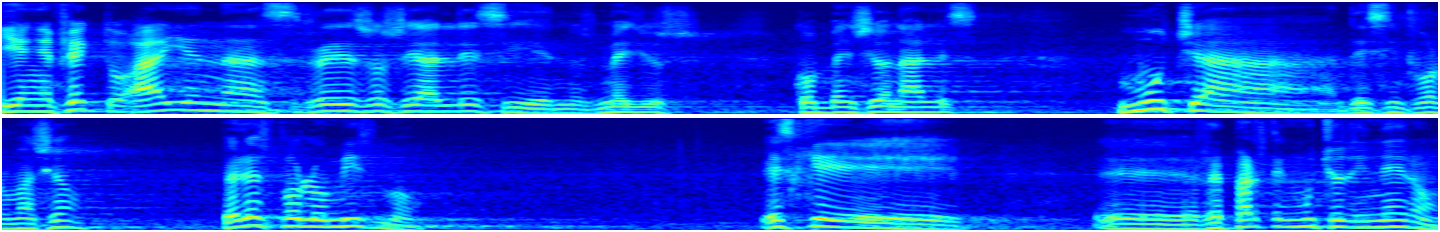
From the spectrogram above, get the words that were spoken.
Y en efecto, hay en las redes sociales y en los medios convencionales mucha desinformación, pero es por lo mismo, es que eh, reparten mucho dinero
